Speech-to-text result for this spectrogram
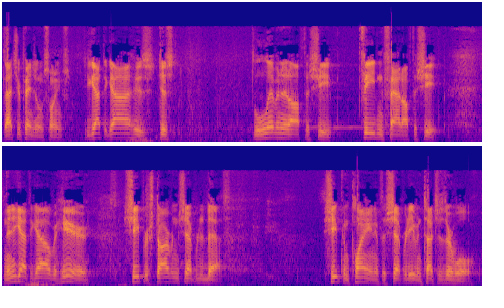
That's your pendulum swings. You got the guy who's just living it off the sheep feeding fat off the sheep. And then you got the guy over here, sheep are starving the shepherd to death. Sheep complain if the shepherd even touches their wool.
